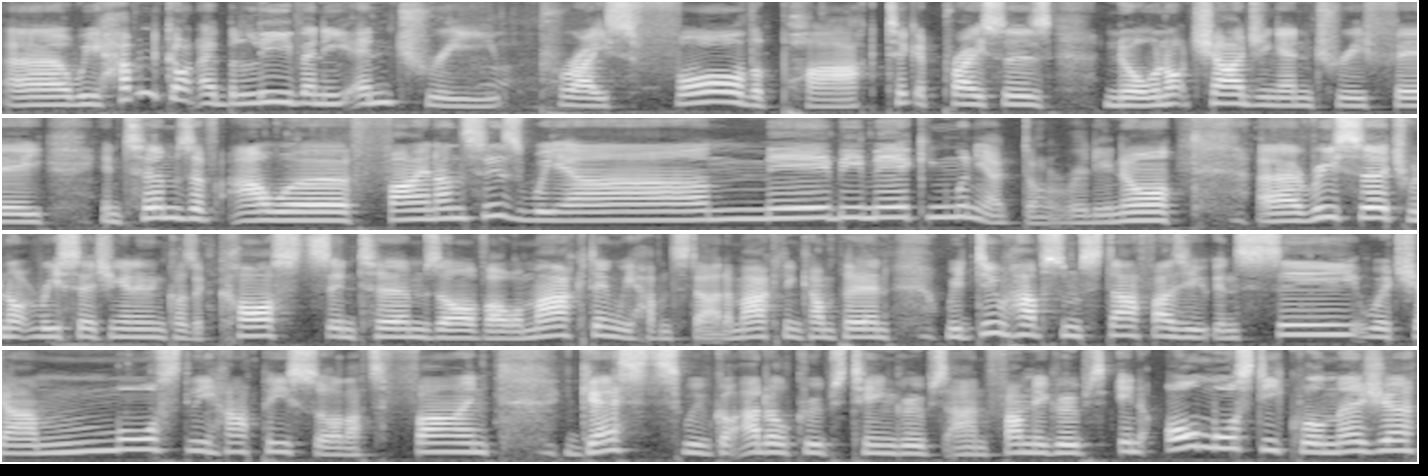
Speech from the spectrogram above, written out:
Uh, we haven't got, I believe, any entry price for the park. Ticket prices, no, we're not charging entry fee. In terms of our finances, we are maybe making money. I don't really know. Uh, research, we're not researching anything because it costs. In terms of our marketing, we haven't started a marketing campaign. We do have some staff, as you can see, which are mostly happy, so that's fine. Guests, we've got adult groups, teen groups, and family groups in almost equal measure.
